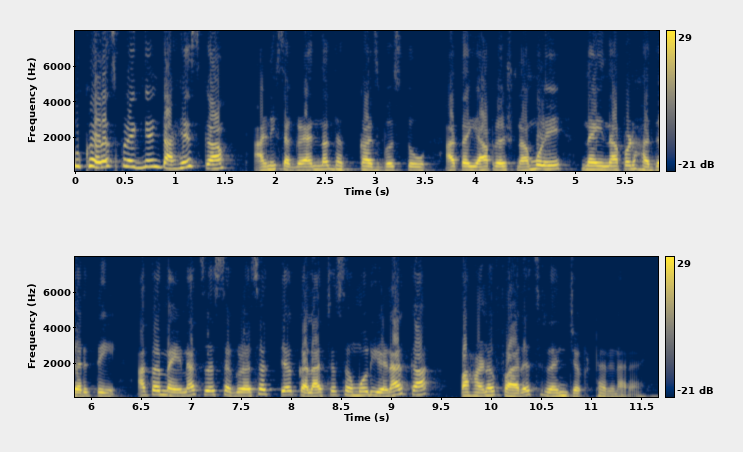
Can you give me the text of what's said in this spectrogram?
तू खरंच प्रेग्नंट आहेस का? आणि सगळ्यांना धक्काच बसतो. आता या प्रश्नामुळे नैना पण हादरते. आता नैनाचं सगळं सत्य कलाच्या समोर येणार का? पाहणं फारच रंजक ठरणार आहे.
